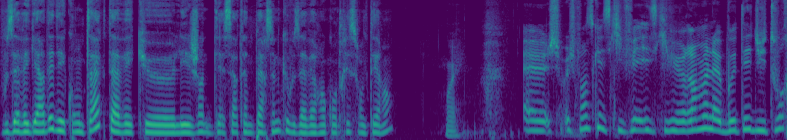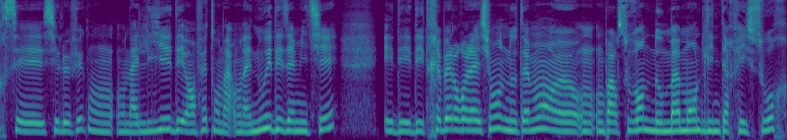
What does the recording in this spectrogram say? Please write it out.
Vous avez gardé des contacts avec euh, les gens, certaines personnes que vous avez rencontrées sur le terrain? Ouais. Euh, je, pense que ce qui fait, vraiment la beauté du tour, c'est le fait qu'on a lié en fait, on a, noué des amitiés et des, très belles relations. Notamment, euh, on, parle souvent de nos mamans de l'interface tour,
